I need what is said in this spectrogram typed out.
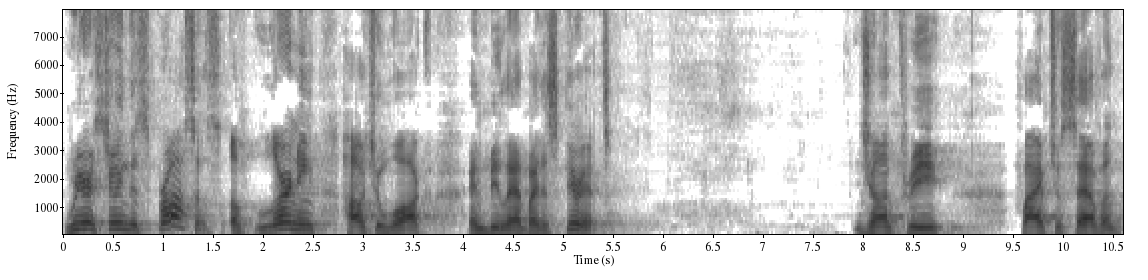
we are still in this process of learning how to walk and be led by the Spirit. John 3 5 to 7.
